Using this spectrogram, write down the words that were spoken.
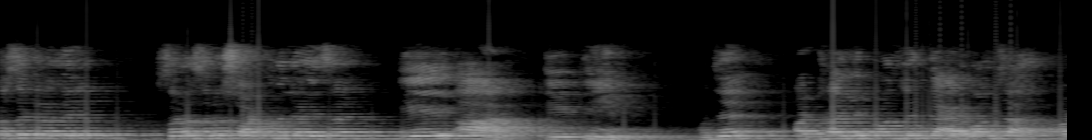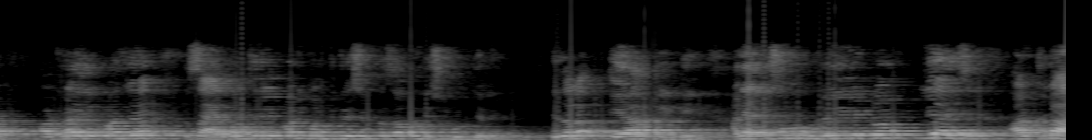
कसं केलं जाईल? सरळ सरळ शॉर्टमध्ये लिहायचं आहे ए आर एटीन म्हणजे अठरा इलेक्ट्रॉन जे ते ॲडव्हान्सचे आहेत अठरा इलेक्ट्रॉन जे आहेत तसं ॲडव्हान्सचे इलेक्ट्रॉनिक कॉन्फिगरेशन कसं आपण डिस्ट्रीब्यूट केले हे झालं ए आर एटीन आणि याच्या समोर उरलेले इलेक्ट्रॉन लिहायचे? अठरा.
